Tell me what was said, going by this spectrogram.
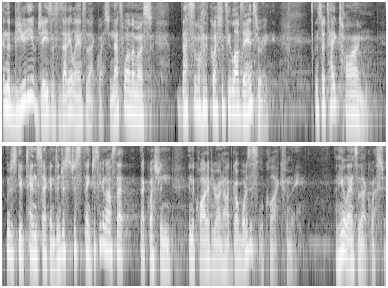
And the beauty of Jesus is that he'll answer that question. That's one of the most, that's one of the questions he loves answering. And so take time. We'll just give 10 seconds and just, just think, just even ask that, that question in the quiet of your own heart God, what does this look like for me? And he'll answer that question.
